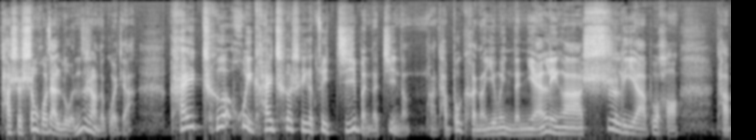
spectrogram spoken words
它是生活在轮子上的国家，开车会开车是一个最基本的技能啊，它不可能因为你的年龄啊、视力啊不好，它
